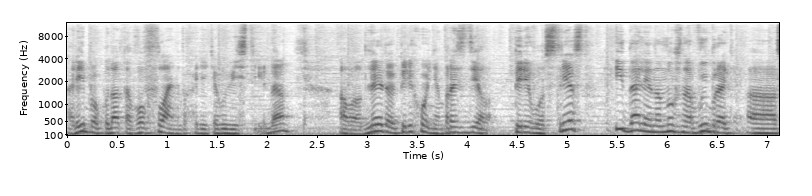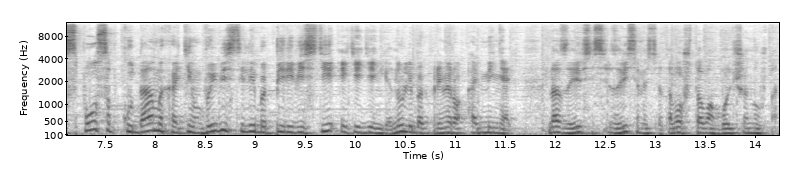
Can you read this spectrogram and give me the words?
либо куда-то в офлайн вы хотите вывести, да, а вот для этого переходим в раздел перевод средств, и далее нам нужно выбрать э, способ, куда мы хотим вывести, либо перевести эти деньги, ну, либо, к примеру, обменять, да, в зависимости, в зависимости от того, что вам больше нужно.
